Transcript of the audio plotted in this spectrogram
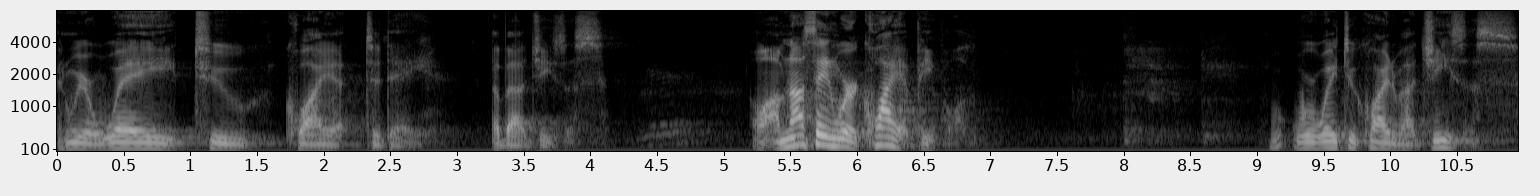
And we are way too quiet today about Jesus. Oh, I'm not saying we're quiet people we're way too quiet about Jesus.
